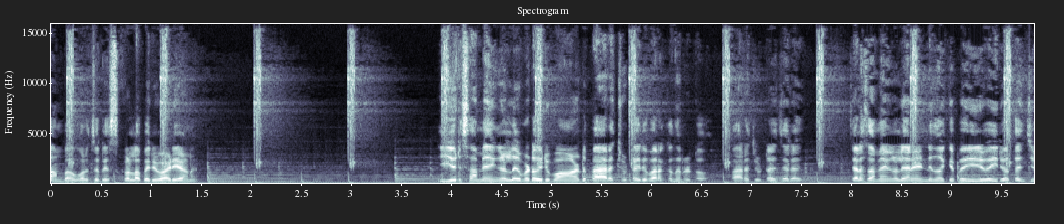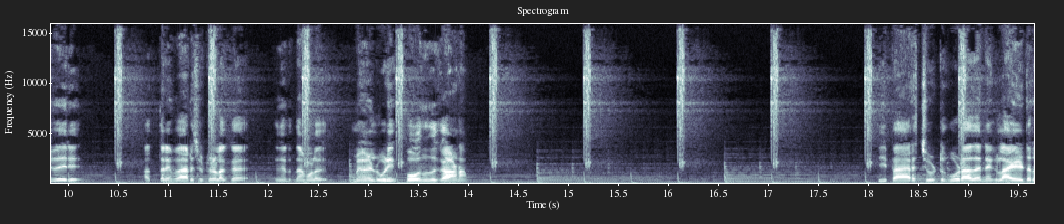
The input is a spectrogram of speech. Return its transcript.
സംഭവം കുറച്ച് റിസ്ക് ഉള്ള പരിപാടിയാണ്. ഈ ഒരു സമയങ്ങളിൽ ഇവിടെ ഒരുപാട് പാരച്യൂട്ടർ പറക്കുന്നുണ്ട് കേട്ടോ പാരച്യൂട്ട് ചില ചില സമയങ്ങളിൽ ഞാൻ എണ്ണി നോക്കിയപ്പോൾ ഇരുപത് ഇരുപത്തഞ്ച് പേര് അത്രയും പാരച്യൂട്ടുകളൊക്കെ ഇങ്ങനെ നമ്മൾ മേളിലൂടി പോകുന്നത് കാണാം. ഈ പാരച്യൂട്ട് കൂടാതെ തന്നെ ഗ്ലൈഡർ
